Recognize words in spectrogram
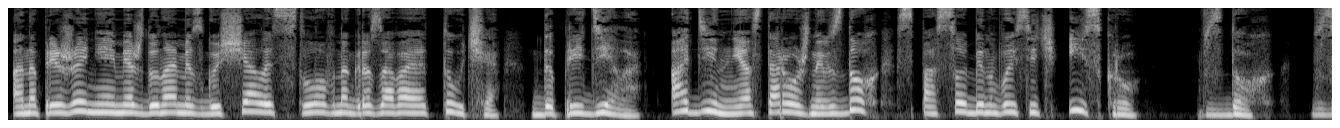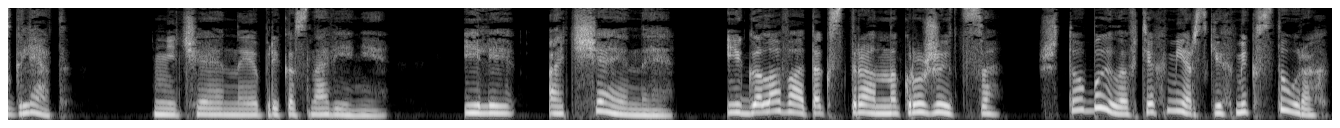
а напряжение между нами сгущалось, словно грозовая туча, до предела. Один неосторожный вздох способен высечь искру. Вздох, взгляд, нечаянное прикосновение. Или отчаянное. И голова так странно кружится. Что было в тех мерзких микстурах?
